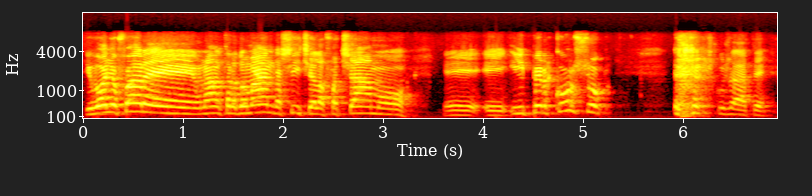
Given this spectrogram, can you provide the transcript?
Ti voglio fare un'altra domanda, sì, ce la facciamo. Eh, eh, il percorso, scusate,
